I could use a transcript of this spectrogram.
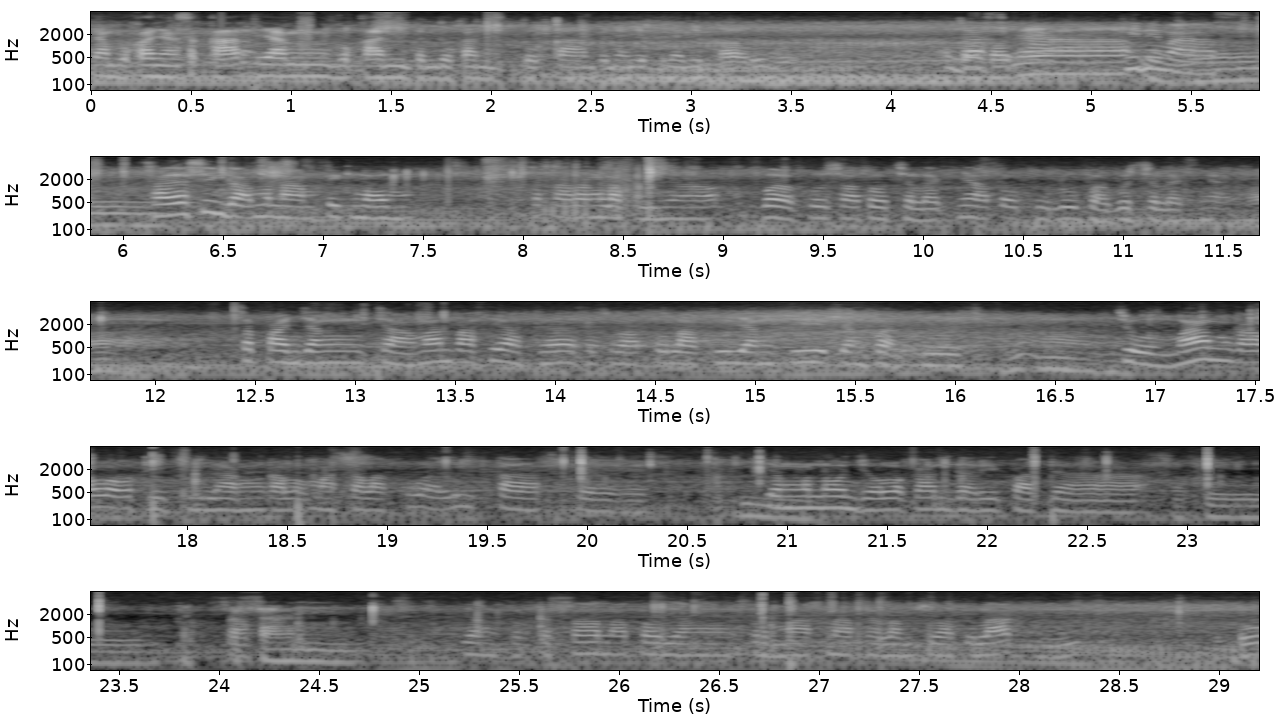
yang bukan yang sekarang yang bukan bentukan-bentukan penyanyi-penyanyi baru. Contohnya gini mas. Oh, saya sih nggak menampik mau sekarang lagunya bagus atau jeleknya atau dulu bagus jeleknya. Ah, sepanjang zaman pasti ada sesuatu lagu yang hit yang bagus. Ah, cuman kalau dibilang kalau masalah kualitas eh, hmm, yang menonjolkan daripada satu pesan yang berkesan atau yang bermakna dalam suatu lagu itu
